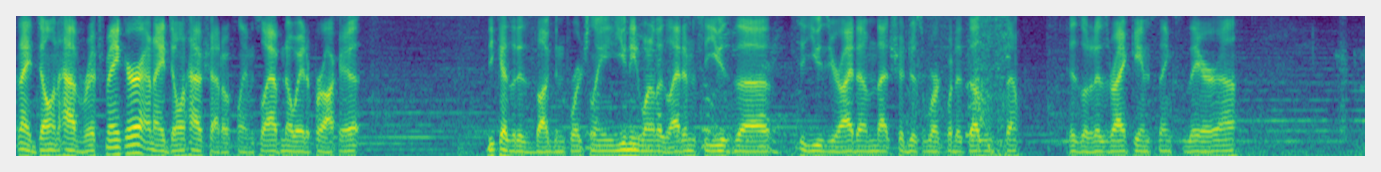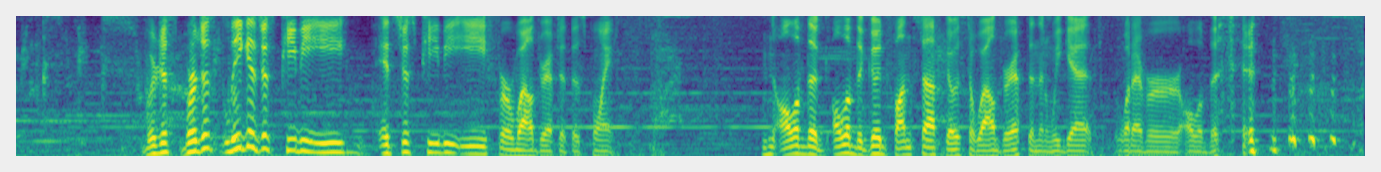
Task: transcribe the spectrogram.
and I don't have Riftmaker, and I don't have Shadow Flame, so I have no way to proc it because it is bugged. Unfortunately, you need one of those items to use the to use your item that should just work, but it doesn't. So is what it is. Riot Games thinks they're. Uh, we're just we're just League is just PBE. It's just PBE for Wild Rift at this point. All of the all of the good fun stuff goes to Wild Rift, and then we get whatever all of this is.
